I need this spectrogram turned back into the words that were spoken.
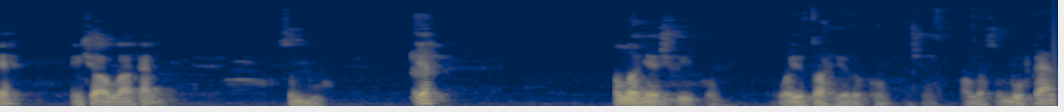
Ya, insya Allah akan sembuh. Ya, Allah yashfikum wa yutahhirukum. Allah sembuhkan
